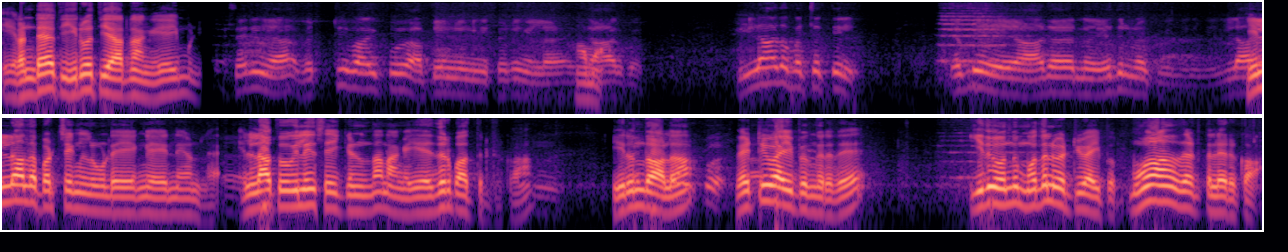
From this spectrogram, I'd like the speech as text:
ரெண்டாயிரத்தி இருபத்தி ஆறு நாங்கள் எய்ம் சரிங்க வெற்றி வாய்ப்பு அப்படின்னு நீங்கள் சொல்கிறீங்கல்ல பேர். இல்லாத பட்சத்தில் எப்படி அதை எதிர்நோக்குவீங்க இல்லாத பட்சங்களுடைய எங்கள் எண்ணம் இல்லை. எல்லா தொகுதியிலையும் செய்யணும் தான் நாங்கள் எதிர்பார்த்துட்டு இருக்கோம். இருந்தாலும் வெற்றி வாய்ப்புங்கிறது இது வந்து முதல் வெற்றி வாய்ப்பு. மூணாவது இடத்துல இருக்கோம்.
